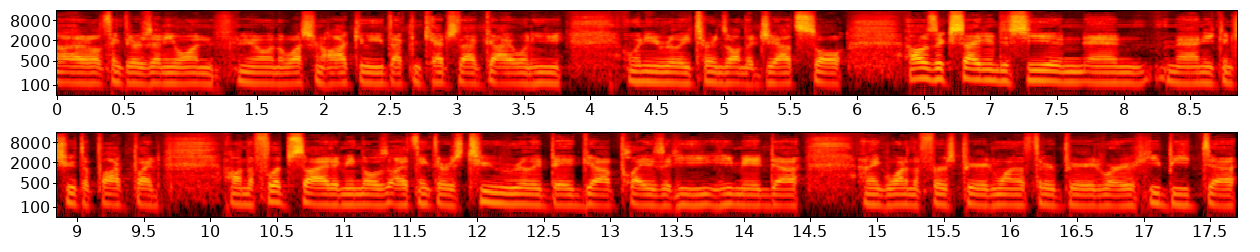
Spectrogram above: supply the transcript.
uh, I don't think there's anyone you know in the Western Hockey League that can catch that guy when he when he really turns on the jets. So that was exciting to see, and and man, he can shoot the puck. But on the flip side, I mean, those I think there's two really big uh, plays that he he made. Uh, I think one in the first period, one in the third period, where he beat uh,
